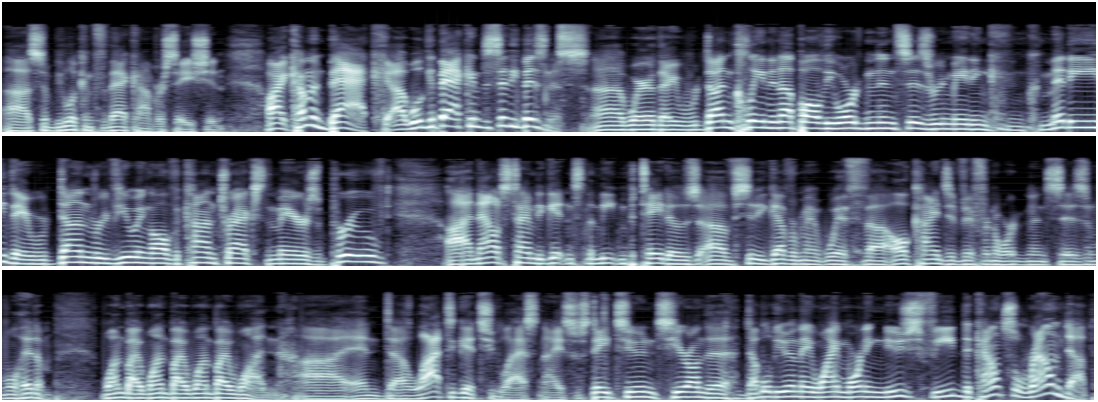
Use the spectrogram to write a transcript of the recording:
Uh, so be looking for that conversation. All right, coming back, uh, we'll get back into city business uh, where they were done cleaning up all the ordinances remaining in committee. They were done reviewing all the contracts the mayor's approved. Now it's time to get into the meat and potatoes of city government with all kinds of different ordinances, and we'll hit them one by one by one by one. And a lot to get to last night. So stay tuned. It's here on the WMAY morning news feed, the Council Roundup.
